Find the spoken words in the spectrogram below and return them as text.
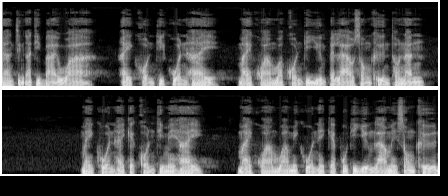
นางจึงอธิบายว่า ให้คนที่ควรให้ หมายความว่าคนที่ยืมไปแล้วส่งคืนเท่านั้น ไม่ควรให้แก่คนที่ไม่ให้ หมายความว่าไม่ควรให้แก่ผู้ที่ยืมแล้วไม่ส่งคืน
